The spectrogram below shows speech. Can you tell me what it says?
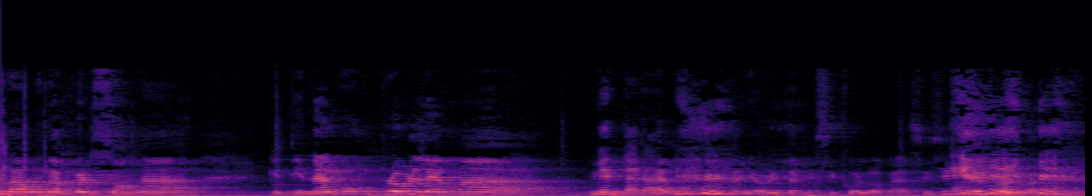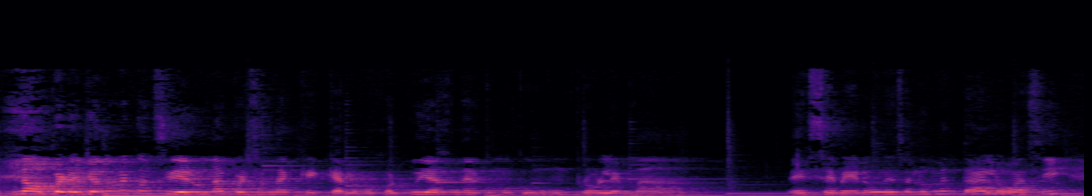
una, una persona que tiene algún problema mental. Ay, ahorita mi psicóloga, sí, sí, sí, No, pero yo no me considero una persona que, que a lo mejor pudiera tener como, un problema eh, severo de salud mental o así,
